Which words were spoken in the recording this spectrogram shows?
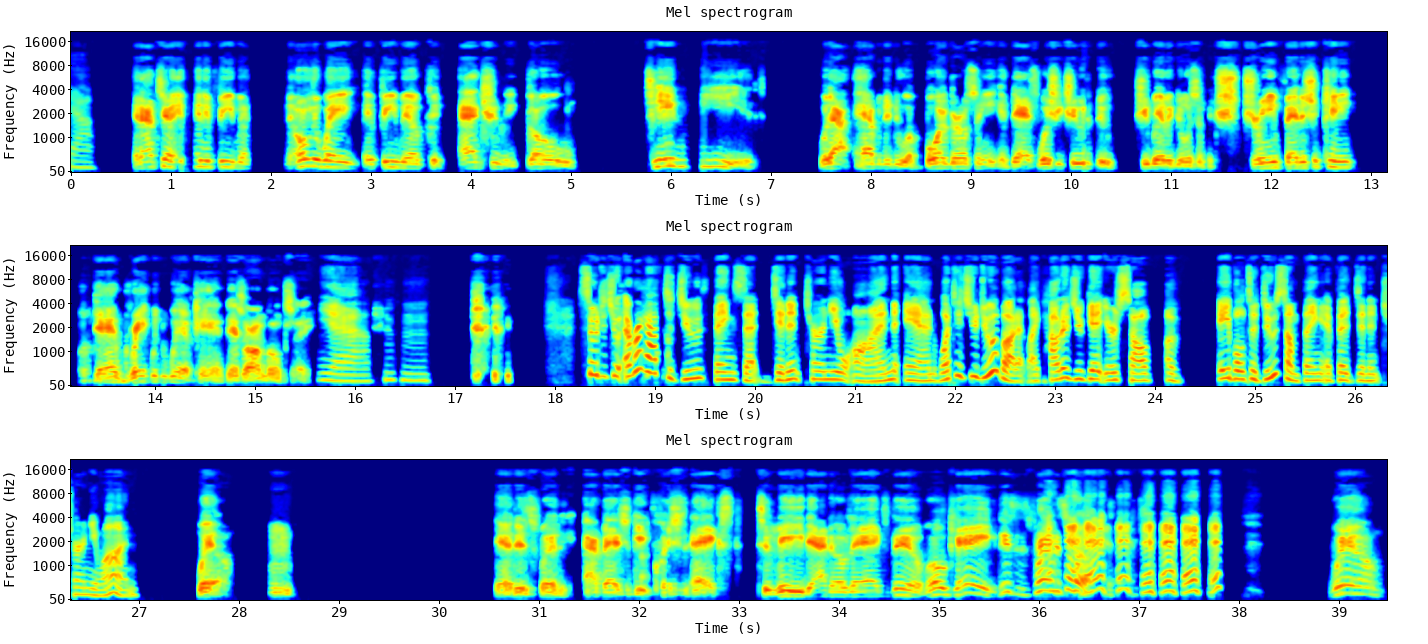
yeah. And I tell any female, the only way a female could actually go ten years without having to do a boy girl scene, if that's what she choose to do, she may be doing some extreme fetish or kink, or damn great with the webcam. That's all I'm gonna say. Yeah. hmm so did you ever have to do things that didn't turn you on? And what did you do about it? Like, how did you get yourself of, able to do something if it didn't turn you on? Well, mm, yeah, this is funny. I've actually get questions asked to me that I don't ask them. Okay, this is fun as fuck. Well,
